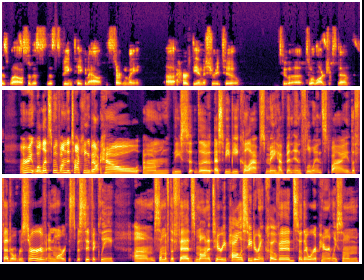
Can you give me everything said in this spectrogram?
as well. So this this being taken out certainly uh, hurt the industry too to a to a large extent. All right, well, let's move on to talking about how um, the the SVB collapse may have been influenced by the Federal Reserve, and more specifically, um, some of the Fed's monetary policy during COVID. So there were apparently some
